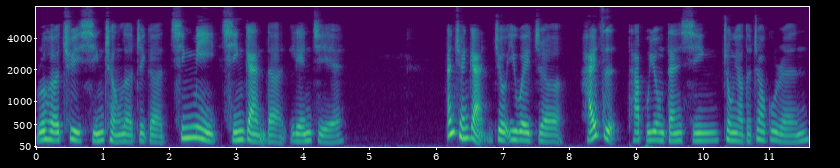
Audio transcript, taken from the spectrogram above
如何去形成了这个亲密情感的连结？安全感就意味着孩子他不用担心重要的照顾人，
